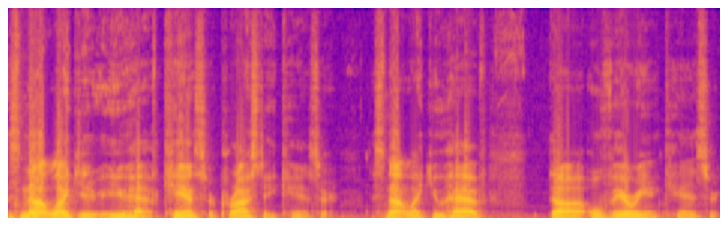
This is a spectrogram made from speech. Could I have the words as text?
It's not like you, you have cancer, prostate cancer. It's not like you have uh, ovarian cancer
